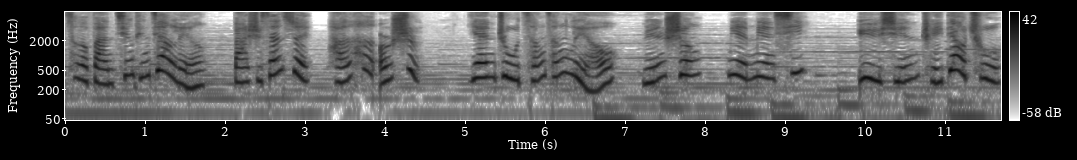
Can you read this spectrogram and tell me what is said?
策反清廷将领。八十三岁，含恨而逝。烟柱层层柳，云生面面兮。欲寻垂钓处。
